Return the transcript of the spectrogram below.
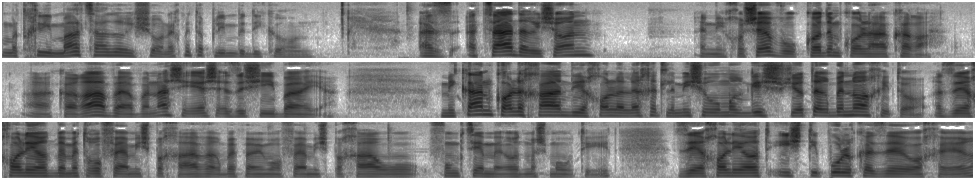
מתחילים, מה הצעד הראשון? איך מטפלים בדיכאון? אז הצעד הראשון אני חושב, הוא קודם כל ההכרה. ההכרה וההבנה שיש איזושהי בעיה. מכאן כל אחד יכול ללכת למי שהוא מרגיש יותר בנוח איתו. אז זה יכול להיות באמת רופא המשפחה, והרבה פעמים רופא המשפחה הוא פונקציה מאוד משמעותית. זה יכול להיות איש טיפול כזה או אחר,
